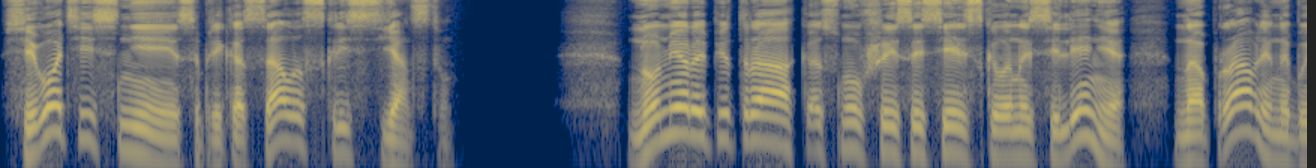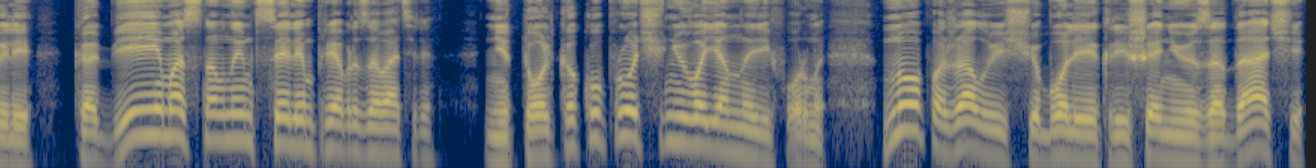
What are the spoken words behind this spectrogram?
всего теснее соприкасалось с крестьянством. Но меры Петра, коснувшиеся сельского населения, направлены были к обеим основным целям преобразователя, не только к упрочению военной реформы, но, пожалуй, еще более к решению задачи,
